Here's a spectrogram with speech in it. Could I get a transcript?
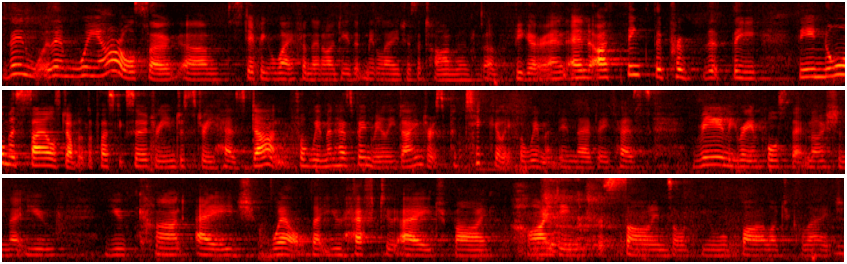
then, then we are also um, stepping away from that idea that middle age is a time of, of vigour. And, and I think the, the, the, the enormous sales job that the plastic surgery industry has done for women has been really dangerous, particularly for women, in that it has really reinforced that notion that you, you can't age well, that you have to age by hiding the signs of your biological age.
